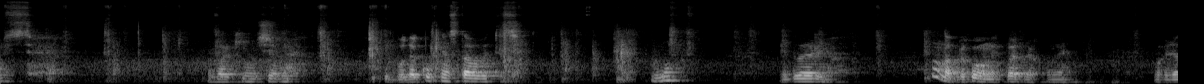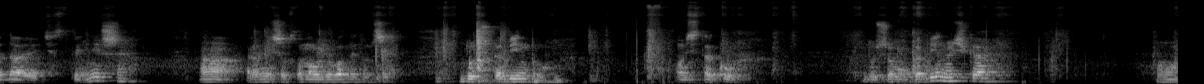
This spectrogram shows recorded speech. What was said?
Ось. Закінчили. Тут буде кухня ставитись. Ну, і двері. Ну, на прихованих петлях вони виглядають стильніше. Ага, раніше встановлювали тут ще душ-кабінку. Ось таку душову кабіночку. О,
